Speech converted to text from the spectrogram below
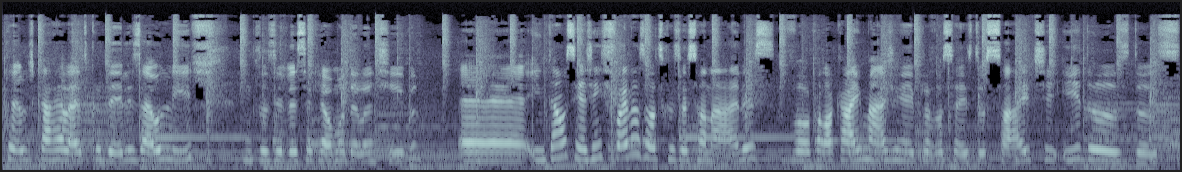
modelo de carro elétrico deles é o Leaf. Inclusive esse aqui é o modelo antigo. É, então, assim, a gente foi nas outras concessionárias, vou colocar a imagem aí pra vocês do site e dos, dos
